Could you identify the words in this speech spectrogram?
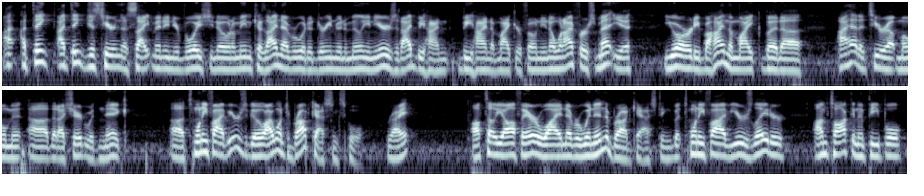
I, I think I think just hearing the excitement in your voice, you know what I mean? Because I never would have dreamed in a million years that I'd be behind behind a microphone. You know, when I first met you, you were already behind the mic, but uh, I had a tear up moment uh, that I shared with Nick. Uh, 25 years ago, I went to broadcasting school, right? I'll tell you off air why I never went into broadcasting, but 25 years later, I'm talking to people.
